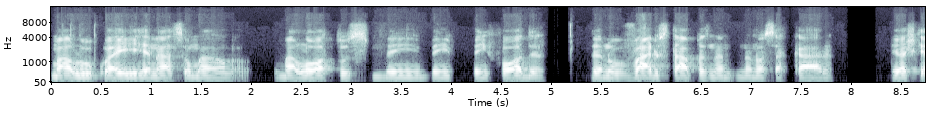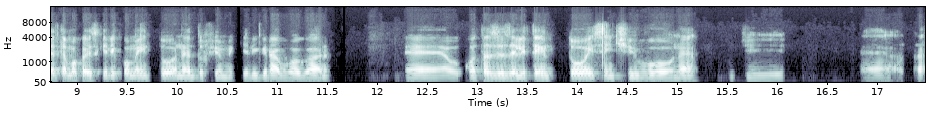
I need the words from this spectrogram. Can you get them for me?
maluco aí renasça uma, uma Lotus bem, bem, bem foda, dando vários tapas na, na nossa cara. Eu acho que é até uma coisa que ele comentou, né, do filme que ele gravou agora, é, quantas vezes ele tentou incentivo, né, de é, pra,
